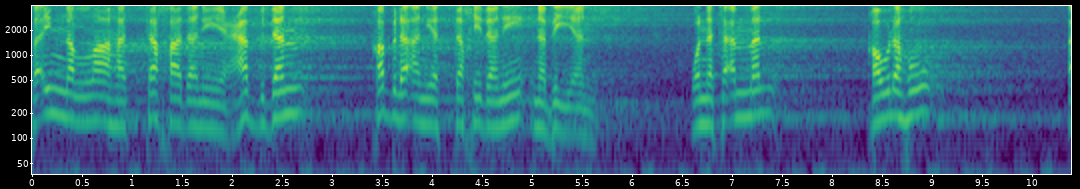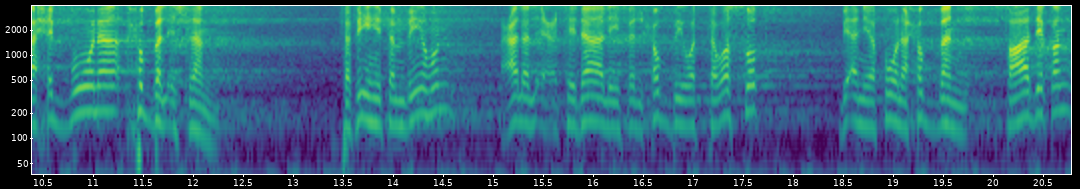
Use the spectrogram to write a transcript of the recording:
فإن الله اتخذني عبدا قبل أن يتخذني نبيا. ونتامل قوله أحبون حب الإسلام. ففيه تنبيه على الاعتدال في الحب والتوسط بان يكون حبا صادقا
